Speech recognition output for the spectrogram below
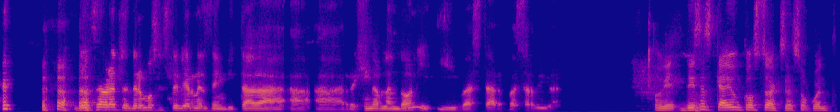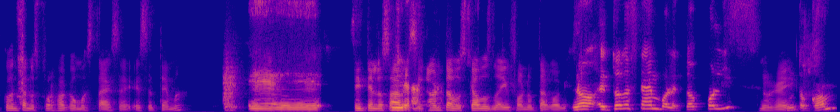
Entonces ahora tendremos este viernes de invitada a, a Regina Blandón y, y va a estar, va a estar viva. Ok, dices que hay un costo de acceso. Cuént- Cuéntanos, porfa, cómo está ese, ese tema. Eh, Si te lo sabes, si no, ahorita buscamos la info, no te agobies. no, eh, todo está en boletopolis.com.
